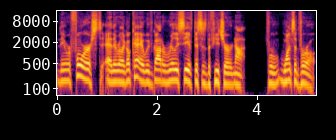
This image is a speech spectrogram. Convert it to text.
they were forced, and they were like, "Okay, we've got to really see if this is the future or not for once and for all."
